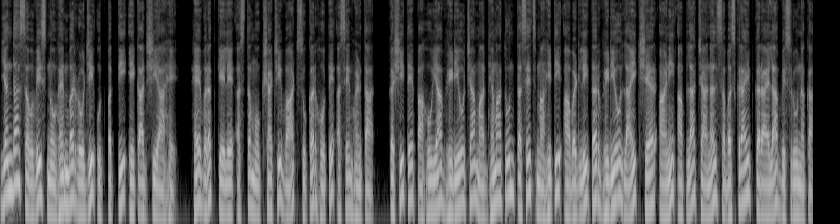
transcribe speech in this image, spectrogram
यंदा सव्वीस नोव्हेंबर रोजी उत्पत्ती एकादशी आहे. हे व्रत केले असतं मोक्षाची वाट सुकर होते असे म्हणतात. कशी ते पाहू या व्हिडिओच्या माध्यमातून तसेच माहिती आवडली तर व्हिडिओ लाईक शेअर आणि आपला चॅनल सबस्क्राईब करायला विसरू नका.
